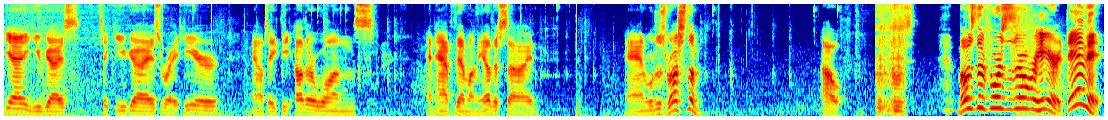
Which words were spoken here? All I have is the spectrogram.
yeah, you guys. take you guys right here. And I'll take the other ones and have them on the other side. And we'll just rush them. Oh. Most of their forces are over here. Damn it!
